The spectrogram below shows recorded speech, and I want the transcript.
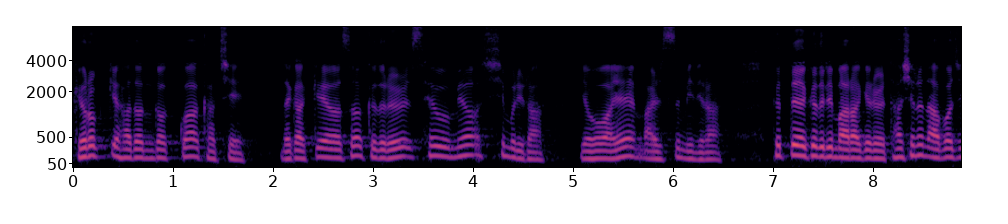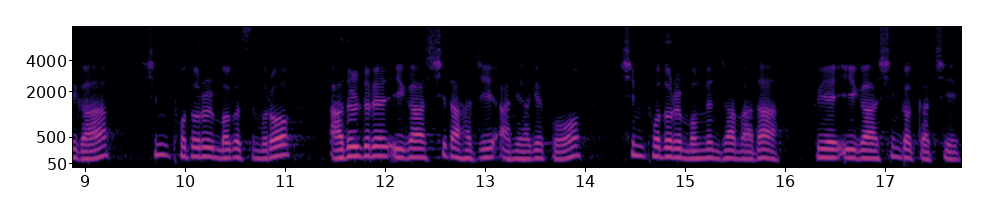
괴롭게 하던 것과 같이 내가 깨어서 그들을 세우며 심으리라. 여호와의 말씀이니라. 그때 그들이 말하기를 다시는 아버지가 신포도를 먹었으므로 아들들의 이가 시다 하지 아니하겠고 신포도를 먹는 자마다 그의 이가 신 것 같이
